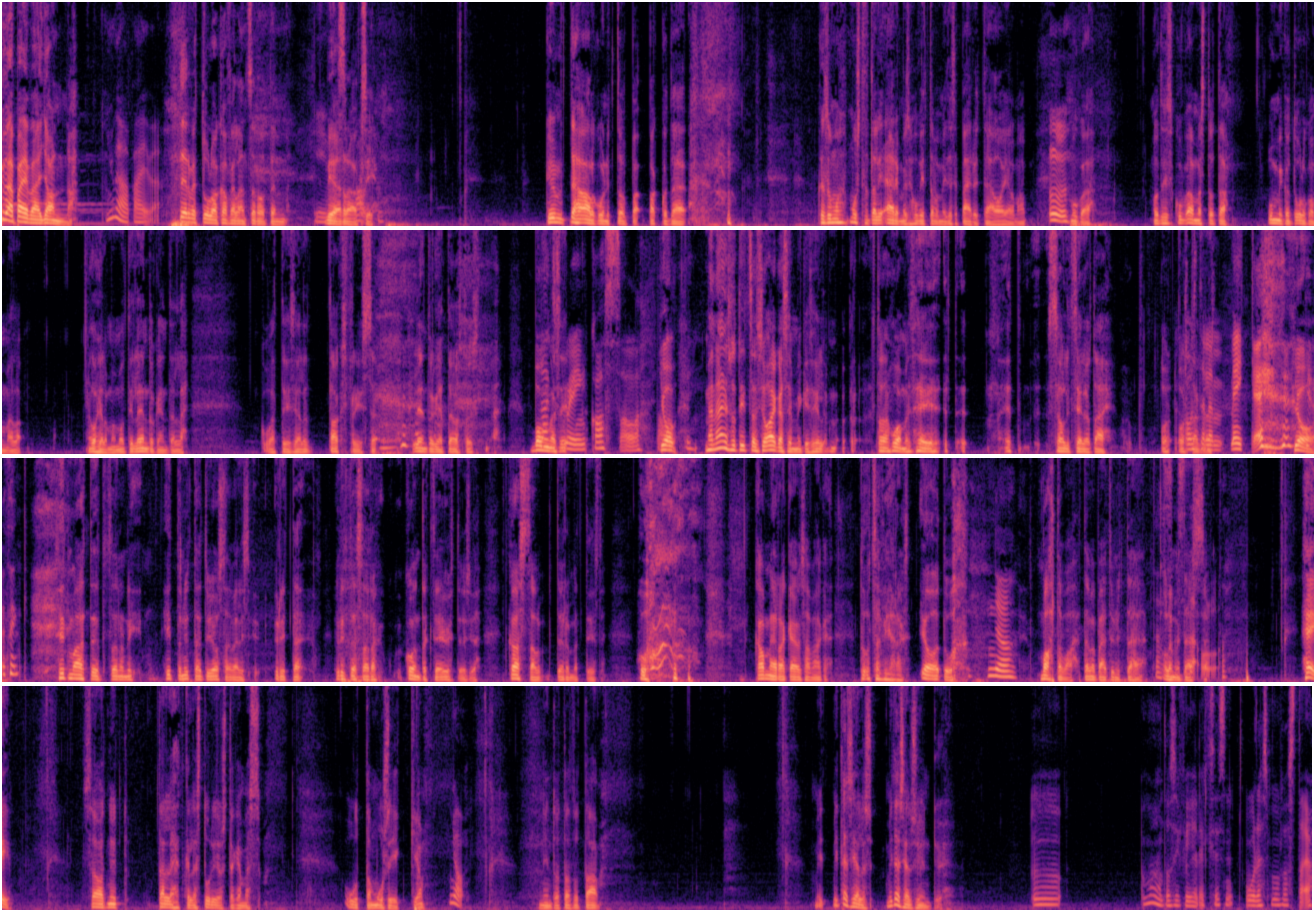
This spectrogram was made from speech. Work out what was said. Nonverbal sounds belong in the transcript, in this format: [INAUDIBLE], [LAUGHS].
Hyvää päivää Janna. Hyvää päivää. Tervetuloa Cafe Lanzaroten Kiitos vieraaksi. paljon. Kyllä tähän alkuun nyt on pa- pakko tämä, [LAUGHS] koska mu- musta tämä oli äärimmäisen huvittava, miten se päädyt tähän ohjelmaan Mm. mukaan. Mä oltiin siis kuvaamassa tota Ummikot ulkomailla ohjelmaa. Me oltiin lentokentällä, kuvattiin siellä Tax Freeissä lentokenttäostoksi. [LAUGHS] Bongasin. Touchscreen kassalla. Joo, mä näin sut itse asiassa jo aikaisemminkin siellä, tota, huomasin, että hei, että et, et, sä olit siellä jotain. Ostelen meikkejä. [LAUGHS] Joo. Sitten mä ajattelin, että tota, no, niin, hitto, nyt täytyy jossain välissä yrittää, yrittää saada kontakteja ja yhteys. Ja kassalla törmättiin sitten. [LAUGHS] Kamera käy samaan. Tuut sä vieraaksi? Joo, tuu. [LAUGHS] Joo, Mahtavaa. Tämä päätyy nyt tähän. tässä Olemme tässä. ollaan. Hei, sä oot nyt tällä hetkellä studiossa tekemässä uutta musiikkia. Joo. Niin tota, tota, mit, mitä, siellä, mitä siellä syntyy? Mm, mä oon tosi fiiliksissä nyt uudesta musasta ja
